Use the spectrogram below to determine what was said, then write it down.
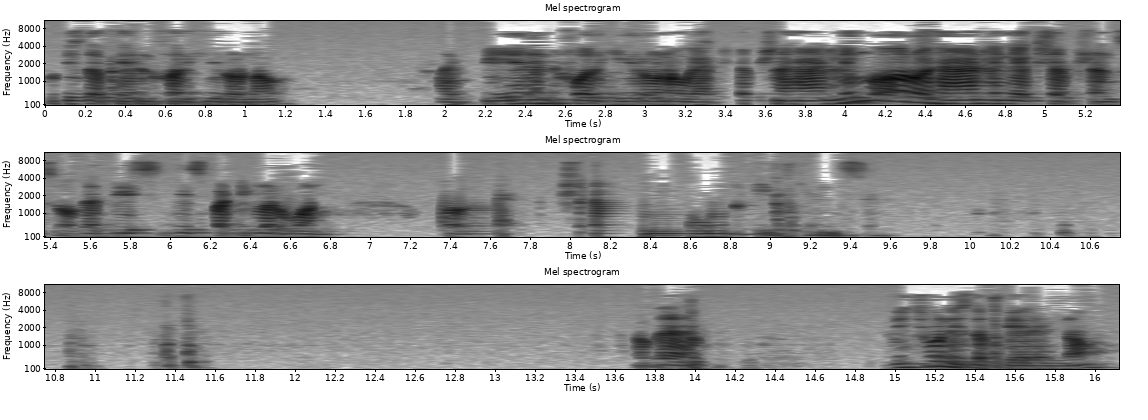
Who is the parent for hero now? My parent for hero now exception handling or handling exceptions? Okay this this particular one. Say. Okay. Which one is the parent now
